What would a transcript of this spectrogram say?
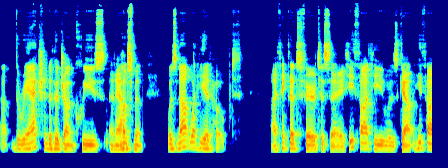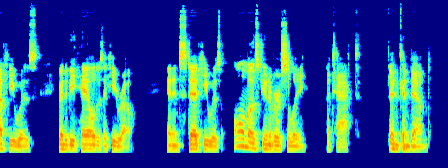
Uh, the reaction to He Jiankui's announcement was not what he had hoped. I think that's fair to say. He thought he was he thought he was going to be hailed as a hero, and instead he was almost universally attacked and condemned.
